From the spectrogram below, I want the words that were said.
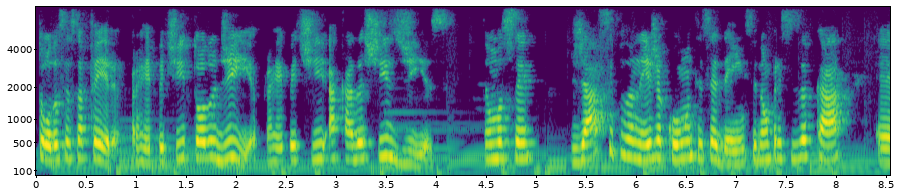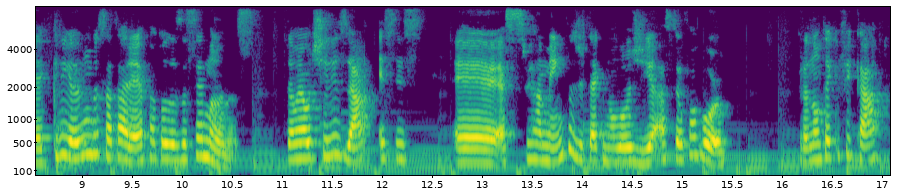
toda sexta-feira, para repetir todo dia, para repetir a cada X dias. Então você já se planeja com antecedência e não precisa ficar é, criando essa tarefa todas as semanas. Então é utilizar esses, é, essas ferramentas de tecnologia a seu favor, para não ter que ficar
